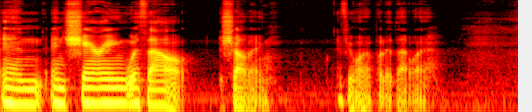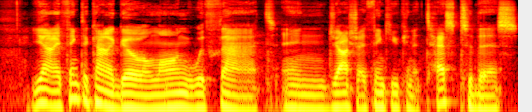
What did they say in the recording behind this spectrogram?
and and sharing without shoving, if you want to put it that way. Yeah, I think to kind of go along with that, and Josh, I think you can attest to this.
